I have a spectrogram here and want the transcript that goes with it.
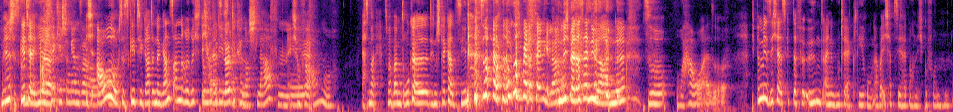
Mensch, es geht ja hier. Oh, ich krieg hier schon gern Sau. ich auch. Das geht hier gerade in eine ganz andere Richtung. Ich hoffe, die Leute dachte. können noch schlafen. Ey. Ich hoffe auch. Erstmal, erstmal beim Drucker den Stecker ziehen Und nicht mehr das Handy und laden. nicht mehr das Handy laden, ne? So, wow, also. Ich bin mir sicher, es gibt dafür irgendeine gute Erklärung, aber ich habe sie halt noch nicht gefunden.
